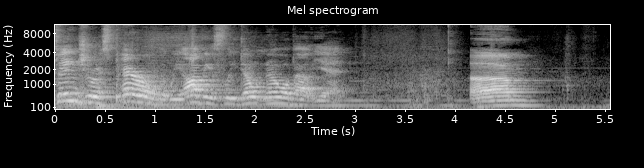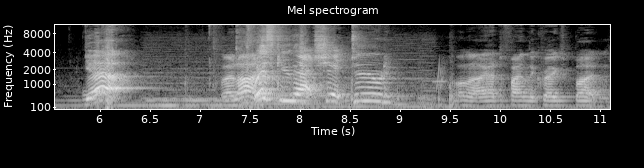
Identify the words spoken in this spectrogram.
dangerous peril that we obviously don't know about yet. Um, yeah. Right on. Rescue that shit, dude. Hold on, I have to find the correct button.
